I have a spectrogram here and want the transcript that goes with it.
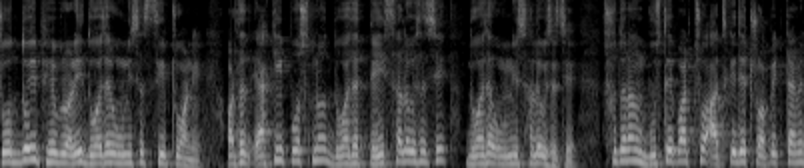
চোদ্দোই ফেব্রুয়ারি দু হাজার উনিশের শিফট ওয়ানে, অর্থাৎ একই প্রশ্ন দু হাজার তেইশ সালেও এসেছে দু হাজার উনিশ সালেও এসেছে। সুতরাং বুঝতে পারছ আজকে যে টপিকটা আমি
